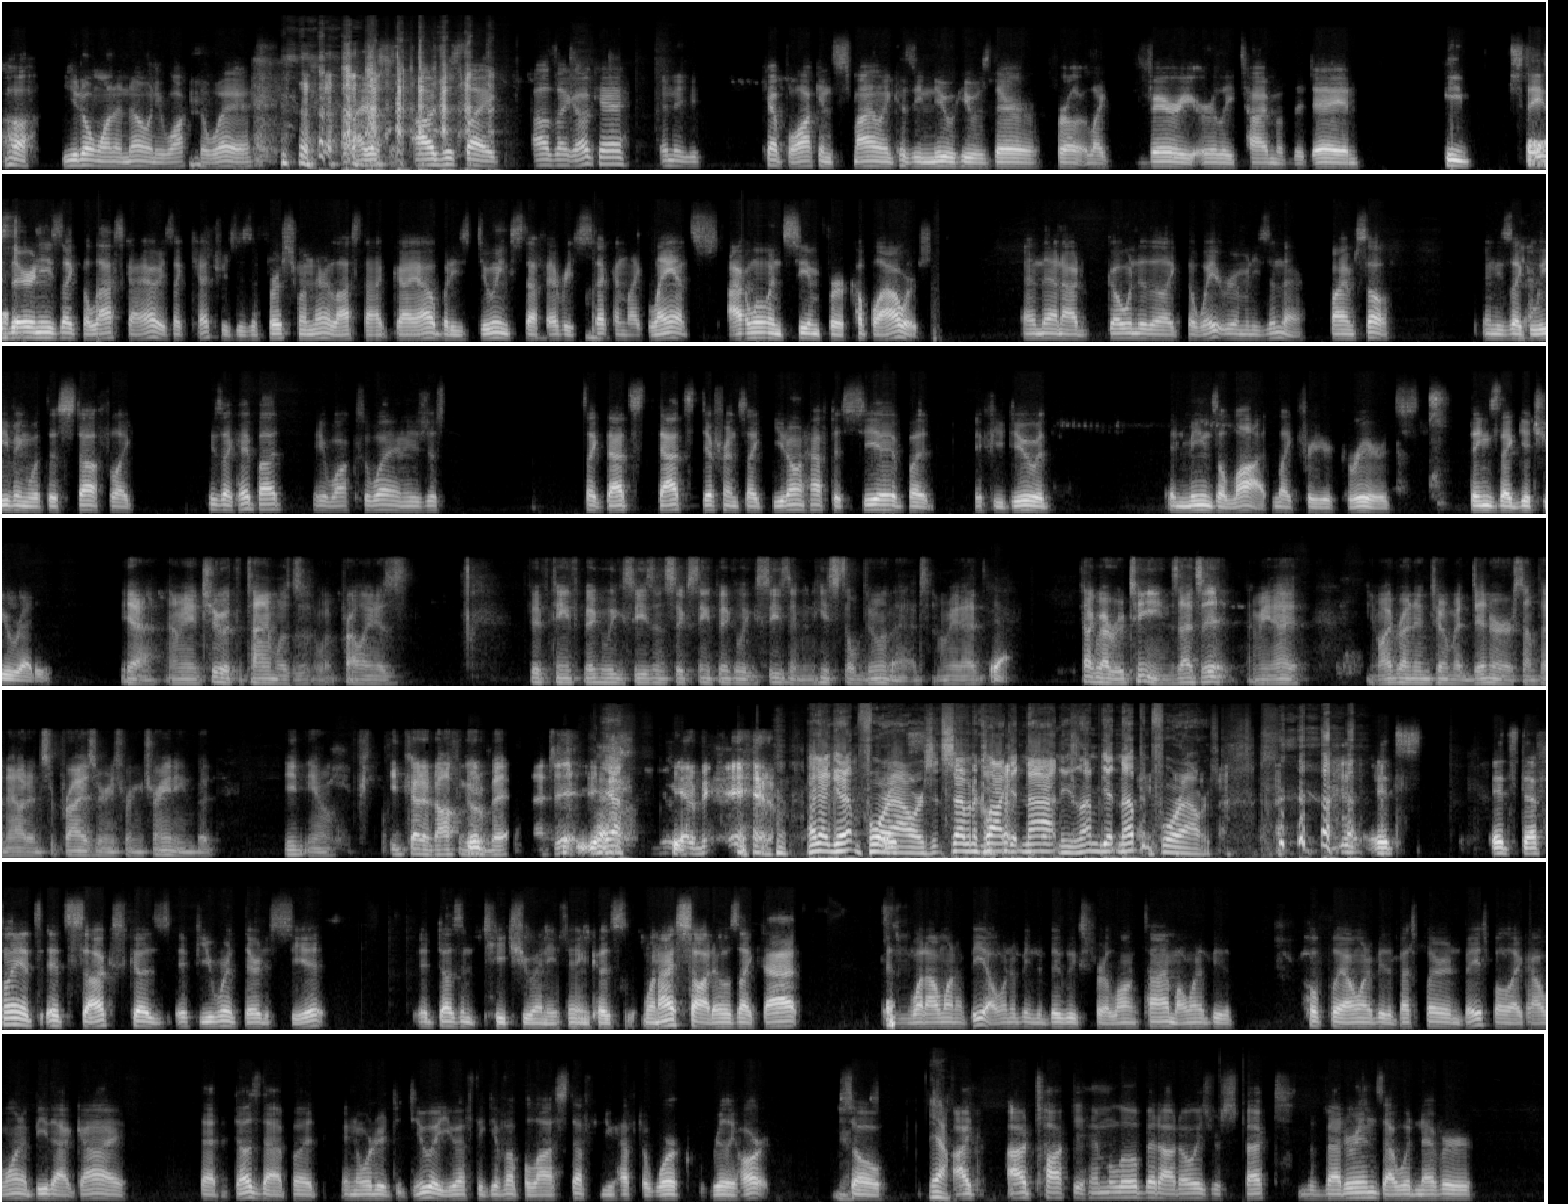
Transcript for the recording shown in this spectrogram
Oh, you don't want to know. And he walked away. I just I was just like, I was like, okay. And he kept walking, smiling because he knew he was there for like very early time of the day. And he stays there and he's like the last guy out. He's like catchers. He's the first one there, last that guy out, but he's doing stuff every hmm. second. Like Lance, I wouldn't see him for a couple hours. And then I'd go into the like the weight room and he's in there by himself. And he's like Yeah. leaving with this stuff. Like he's like, Hey bud. He walks away and he's just it's like that's that's difference. Like you don't have to see it, but if you do, it it means a lot, like for your career. It's things that get you ready. Yeah, I mean, Choo at the time was probably his 15th big league season, 16th big league season, and he's still doing that. I mean, I'd, Yeah. Talk about routines. That's it. I mean, I, you know, I'd run into him at dinner or something out in surprise during spring training, but he'd, you know, he'd cut it off and go to bed. That's it. Yeah. We got big day ahead of him. I got to get up in four It's- hours. It's seven o'clock at night, and he's I'm getting up in four hours. it's it's definitely it's it sucks because if you weren't there to see it, it doesn't teach you anything. Because when I saw it, it was like that is what I want to be. I want to be in the big leagues for a long time. I want to be the hopefully I want to be the best player in baseball. Like I want to be that guy that does that. But in order to do it, you have to give up a lot of stuff. You have to work really hard. Yeah. So Yeah. I I would talk to him a little bit. I'd always respect the veterans. I would never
